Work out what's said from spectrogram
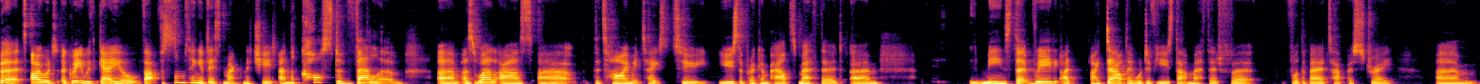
But I would agree with Gale that for something of this magnitude and the cost of vellum, um, as well as uh, the time it takes to use the prick and pounce method, um, means that really I, I doubt they would have used that method for for the Bayeux tapestry. Um,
